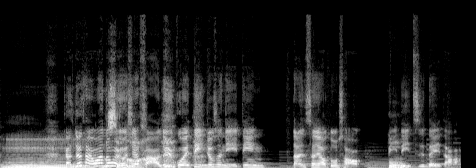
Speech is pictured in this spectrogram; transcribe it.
嗯，感觉台湾都会有一些そうやな法律规定，就是你一定男生要多少比例之类的啊，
